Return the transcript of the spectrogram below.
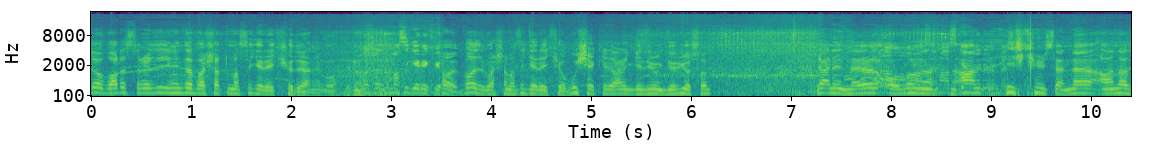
Barış süreci yeniden başlatması gerekiyordu yani bu. biliyor musun? Başlatılması gerekiyor. Tabii baş- başlaması gerekiyor. Bu şekilde yani geziyor, görüyorsun. Yani neler olduğunu an, hiç kimse ne ana,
